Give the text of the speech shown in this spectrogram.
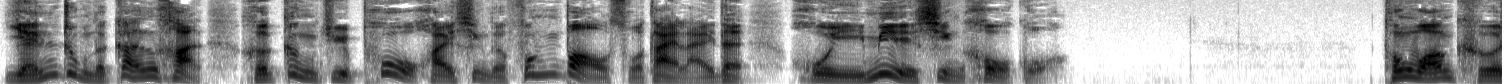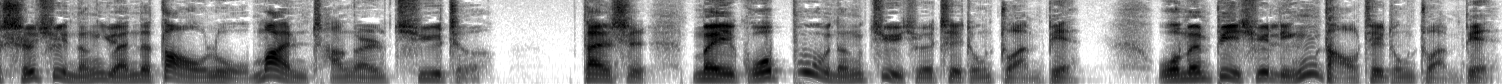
严重的干旱和更具破坏性的风暴所带来的毁灭性后果。通往可持续能源的道路漫长而曲折，但是美国不能拒绝这种转变，我们必须领导这种转变。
